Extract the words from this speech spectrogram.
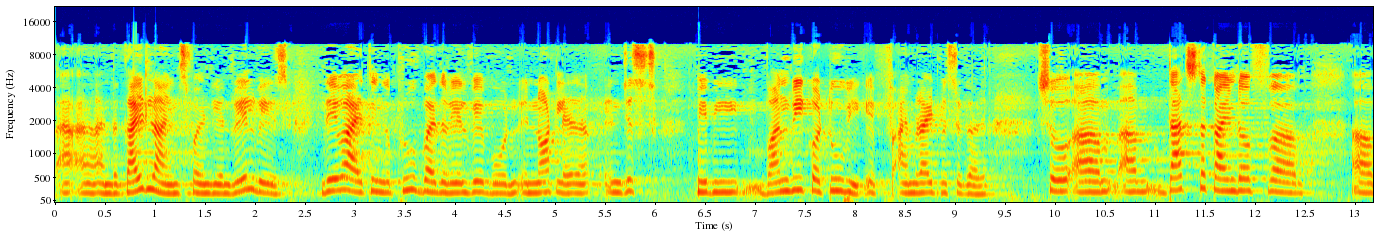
and the guidelines for Indian Railways, they were I think approved by the Railway Board in not in just maybe one week or two week if I'm right Mr. Garg. So um, um, that's the kind of uh,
